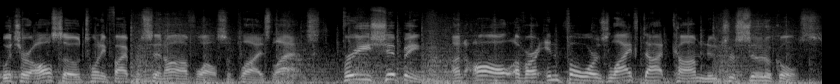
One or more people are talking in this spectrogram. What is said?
which are also 25% off while supplies last. Free shipping on all of our InfoWarsLife.com nutraceuticals.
